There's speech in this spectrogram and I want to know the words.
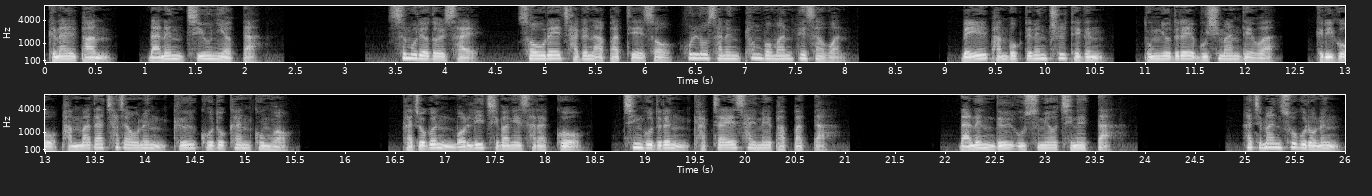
그날 밤, 나는 지훈이었다. 스물여덟 살, 서울의 작은 아파트에서 홀로 사는 평범한 회사원. 매일 반복되는 출퇴근, 동료들의 무심한 대화, 그리고 밤마다 찾아오는 그 고독한 공허. 가족은 멀리 지방에 살았고, 친구들은 각자의 삶에 바빴다. 나는 늘 웃으며 지냈다. 하지만 속으로는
